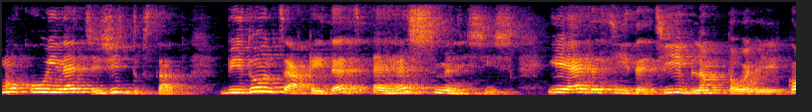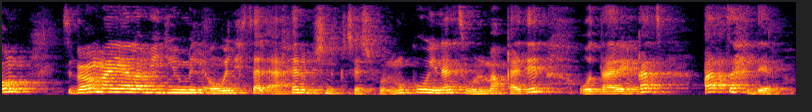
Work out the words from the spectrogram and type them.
مكونات جد بساط بدون تعقيدات أهش من هشيش. لهذا سيداتي بلا ما نطول عليكم تبعوا معايا الفيديو من الأول حتى الآخر باش نكتشفوا المكونات والمقادير وطريقة التحضير.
